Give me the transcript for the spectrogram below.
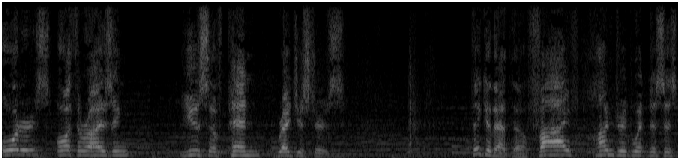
orders authorizing use of pen registers. Think of that, though 500 witnesses.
